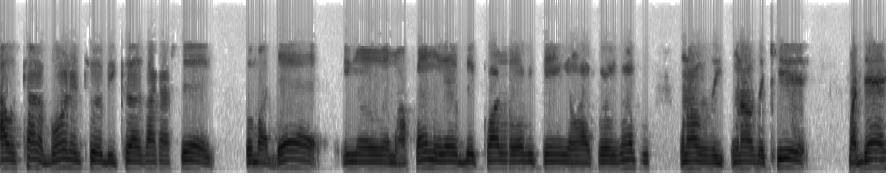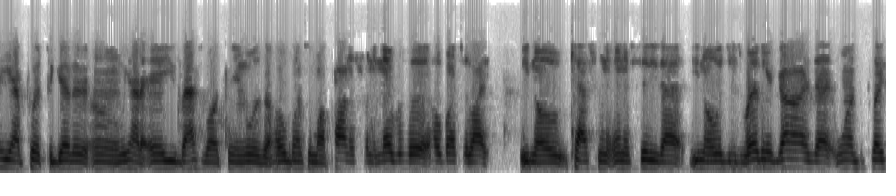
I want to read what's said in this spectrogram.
I was kind of born into it because, like I said, with my dad, you know, and my family, they're a big part of everything. And like for example, when I was a, when I was a kid, my dad he had put together um we had an AAU basketball team. It was a whole bunch of my partners from the neighborhood, a whole bunch of like you know cats from the inner city that you know was just regular guys that wanted to play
